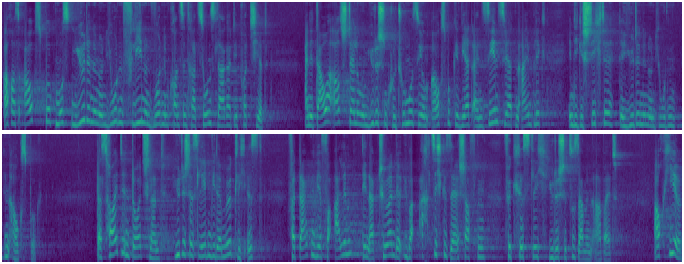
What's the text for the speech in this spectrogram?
Auch aus Augsburg mussten Jüdinnen und Juden fliehen und wurden im Konzentrationslager deportiert. Eine Dauerausstellung im Jüdischen Kulturmuseum Augsburg gewährt einen sehenswerten Einblick in die Geschichte der Jüdinnen und Juden in Augsburg. Dass heute in Deutschland jüdisches Leben wieder möglich ist, verdanken wir vor allem den Akteuren der über 80 Gesellschaften für christlich-jüdische Zusammenarbeit. Auch hier,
